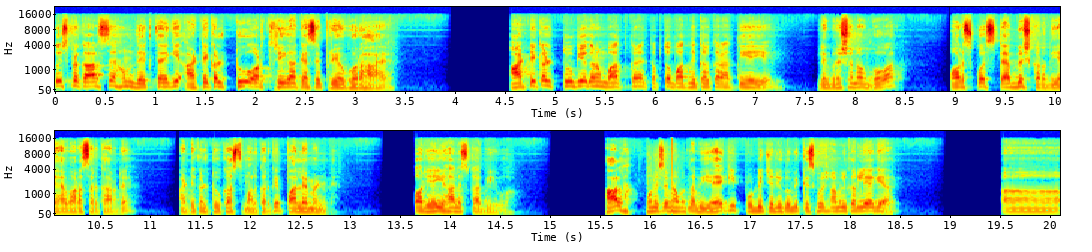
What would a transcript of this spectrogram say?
तो इस प्रकार से हम देखते हैं कि आर्टिकल टू और थ्री का कैसे प्रयोग हो रहा है। आर्टिकल टू की अगर हम बात करें, तब तो बात निकल कर आती है ये लिबरेशन ऑफ़ गोवा और इसको इस्टेब्लिश कर दिया है भारत सरकार ने आर्टिकल टू का इस्तेमाल करके पार्लियामेंट और यही हाल इसका भी हुआ। हाल होने से मेरा मतलब यह है कि पुडुचेरी को भी किसमें शामिल कर लिया गया? आ,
